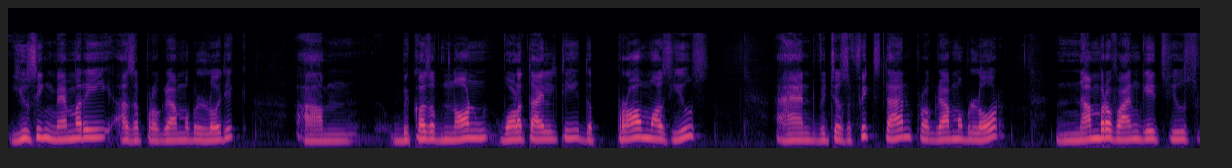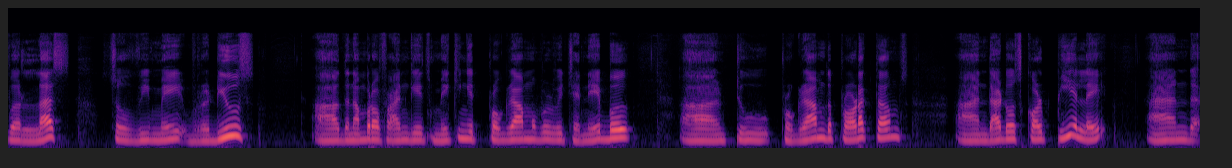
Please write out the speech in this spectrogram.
using memory as a programmable logic. Um, because of non-volatility the PROM was used and which was a fixed and programmable OR. Number of AND gates used were less so we may reduce uh, the number of AND gates making it programmable which enable uh, to program the product terms and that was called PLA and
